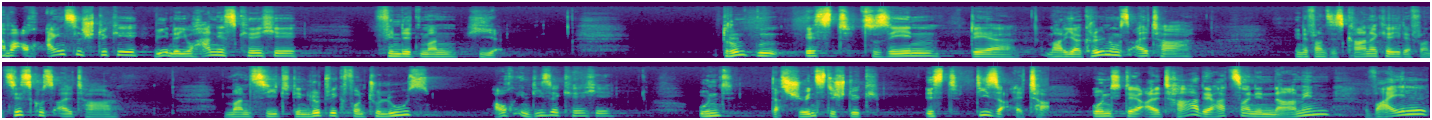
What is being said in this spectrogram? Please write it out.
aber auch Einzelstücke wie in der Johanneskirche findet man hier. Drunten ist zu sehen der Maria Krönungsaltar, in der Franziskanerkirche der Franziskusaltar. Man sieht den Ludwig von Toulouse, auch in dieser Kirche. Und das schönste Stück ist dieser Altar. Und der Altar, der hat seinen Namen, weil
